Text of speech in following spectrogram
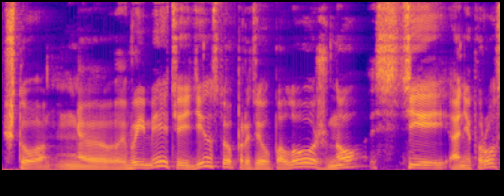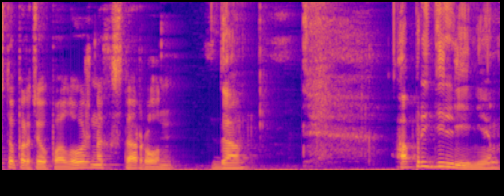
что э, вы имеете единство противоположностей, а не просто противоположных сторон. Да. Определения,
